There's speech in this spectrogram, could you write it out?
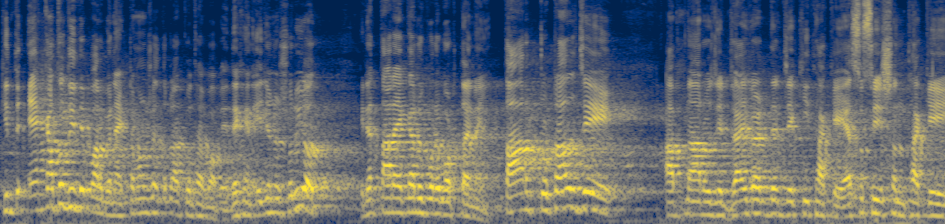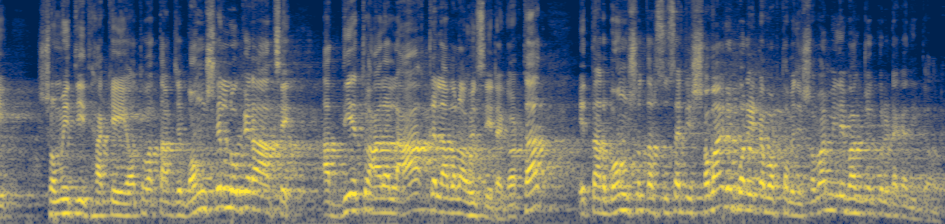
কিন্তু একা তো দিতে পারবে না। একটা মানুষ এতটা কোথায় পাবে? দেখেন, এই জন্য শরীয়ত এটা তার একার উপরে বর্তায় নাই। তার টোটাল যে আপনার ওই যে ড্রাইভারদের যে কি থাকে অ্যাসোসিয়েশন থাকে সমিতি থাকে অথবা তার যে বংশের লোকেরা আছে, আর দিয়ে তো আলাল আকেলা বলা হয়েছে এটাকে। অর্থাৎ এ তার বংশ, তার সোসাইটির সবার উপরে এটা বর্তাবে যে সবাই মিলে ভাগযোগ করে টাকা দিতে হবে।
